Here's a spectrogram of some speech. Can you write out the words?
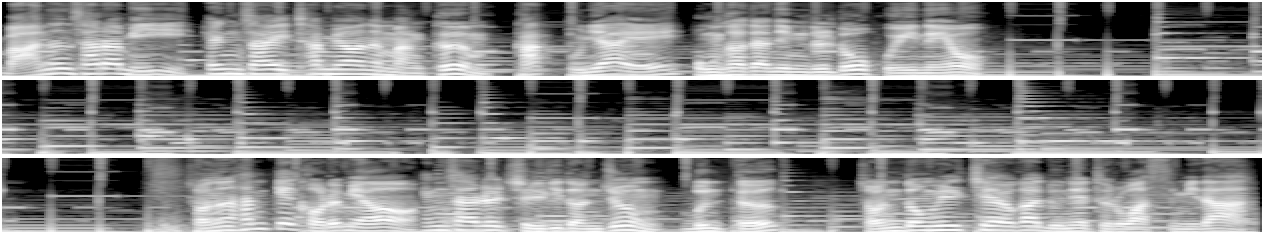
많은 사람이 행사에 참여하는 만큼 각 분야의 봉사자님들도 보이네요. 저는 함께 걸으며 행사를 즐기던 중 문득 전동 휠체어가 눈에 들어왔습니다.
